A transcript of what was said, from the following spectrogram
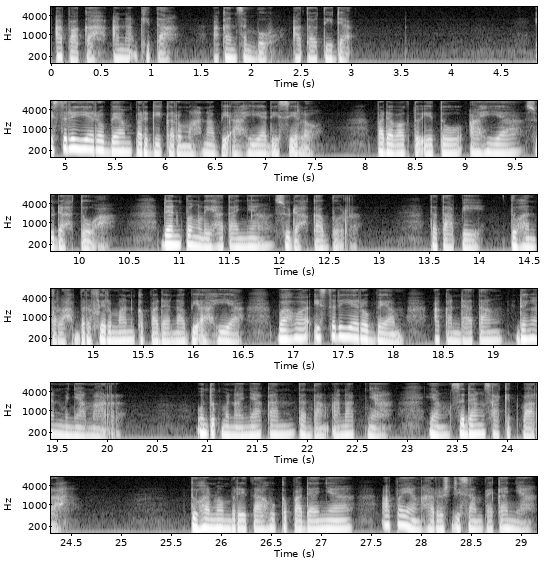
apakah anak kita akan sembuh atau tidak. Istri Yerobeam pergi ke rumah Nabi Ahia di Silo. Pada waktu itu Ahia sudah tua dan penglihatannya sudah kabur. Tetapi Tuhan telah berfirman kepada Nabi Ahia bahwa istri Yerobeam akan datang dengan menyamar untuk menanyakan tentang anaknya yang sedang sakit parah. Tuhan memberitahu kepadanya apa yang harus disampaikannya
